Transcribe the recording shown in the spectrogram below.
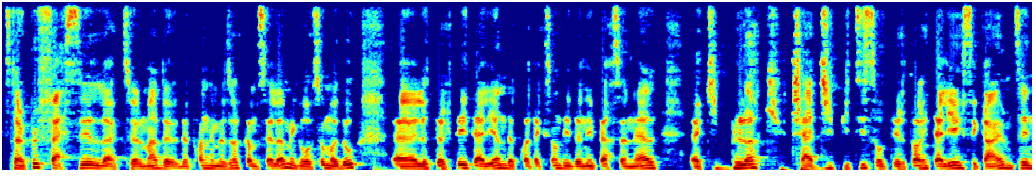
c'est un peu facile actuellement de, de, prendre des mesures comme celle-là, mais grosso modo, euh, l'autorité italienne de protection des données personnelles euh, qui bloque ChatGPT sur le territoire italien, c'est quand même, tu sais,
